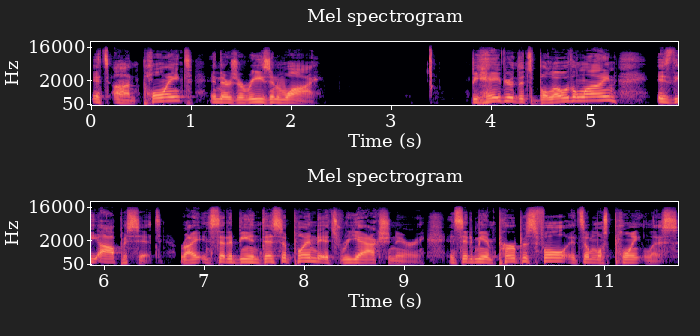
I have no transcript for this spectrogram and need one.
it's on point, and there's a reason why. Behavior that's below the line is the opposite, right? Instead of being disciplined, it's reactionary. Instead of being purposeful, it's almost pointless.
